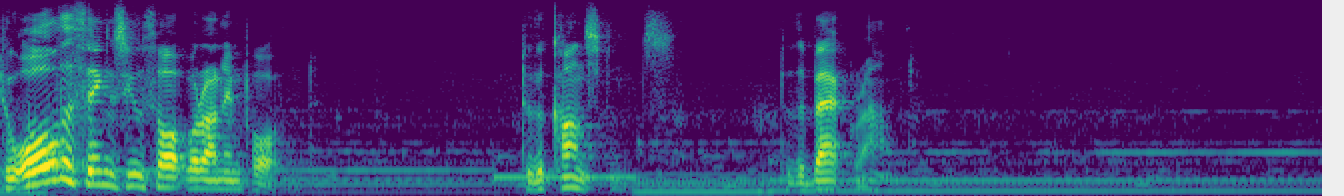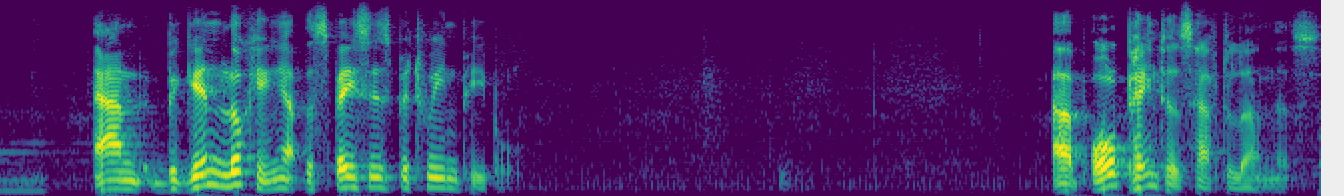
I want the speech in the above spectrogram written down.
to all the things you thought were unimportant, to the constants, to the background. and begin looking at the spaces between people. Uh, all painters have to learn this.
